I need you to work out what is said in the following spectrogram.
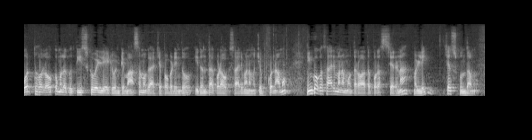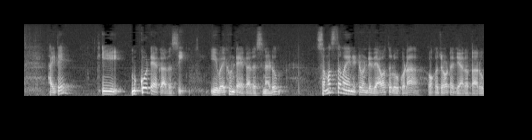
ఊర్ధ్వలోకములకు తీసుకువెళ్ళేటువంటి మాసముగా చెప్పబడిందో ఇదంతా కూడా ఒకసారి మనము చెప్పుకున్నాము. ఇంకొకసారి మనము తర్వాత పురస్చరణ మళ్ళీ చేసుకుందాము. అయితే ఈ ముక్కోటి ఏకాదశి ఈ వైకుంఠ ఏకాదశి నాడు సమస్తమైనటువంటి దేవతలు కూడా ఒకచోట చేరతారు.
